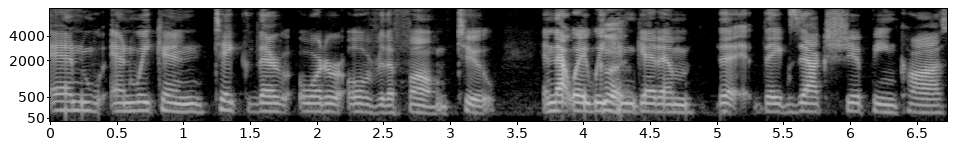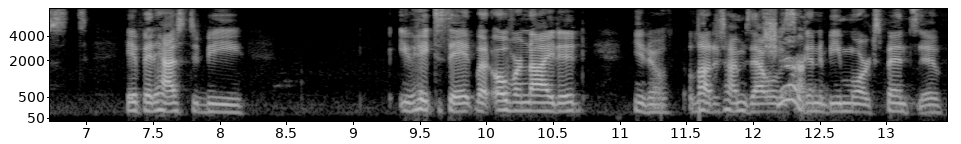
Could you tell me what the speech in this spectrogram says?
and and we can take their order over the phone too, and that way we good. can get them the the exact shipping cost if it has to be. You hate to say it, but overnighted. You know, a lot of times that was Sure. going to be more expensive,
